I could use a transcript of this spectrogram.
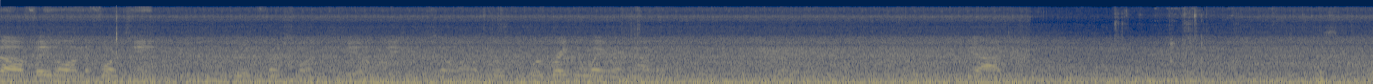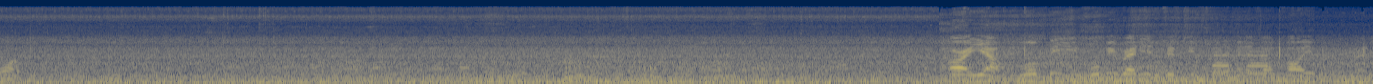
Uh, fatal on the 14th. We were the first one to be able to get so uh, we're, we're breaking away right now. Though. Yeah. All right, yeah, we'll be we'll be ready in 15, 20 minutes. I'll call you when we're ready.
